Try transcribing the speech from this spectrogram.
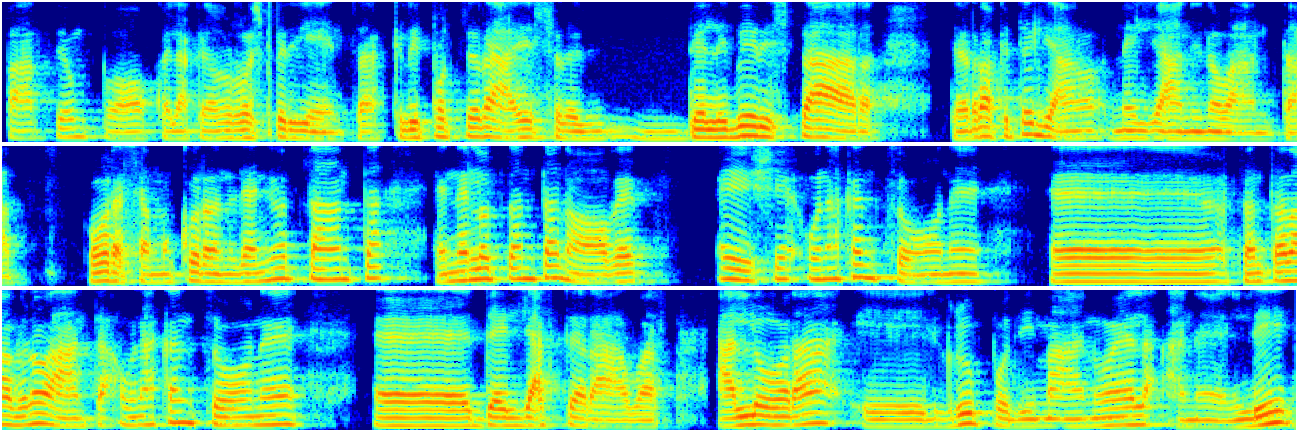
parte un po' quella che è la loro esperienza, che li porterà a essere delle vere star del rock italiano negli anni 90. Ora siamo ancora negli anni 80 e nell'89 esce una canzone eh, 89-90 una canzone eh, degli After Hours. Allora il gruppo di Manuel Anelli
